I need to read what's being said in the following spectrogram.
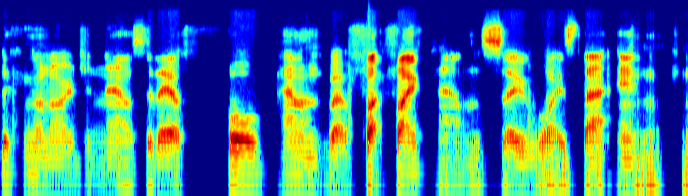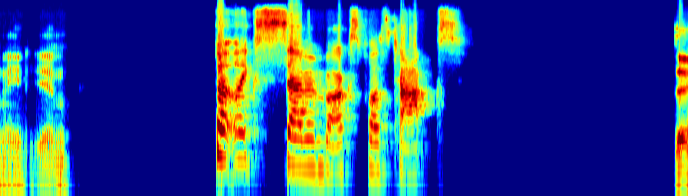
looking on Origin now. So they are four pounds, well, f- five pounds. So what is that in Canadian? But like seven bucks plus tax. So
